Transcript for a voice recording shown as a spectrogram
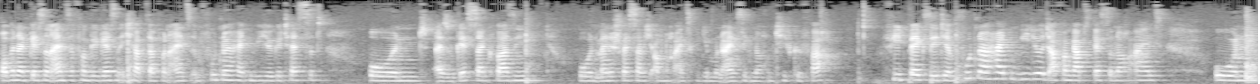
Robin hat gestern eins davon gegessen. Ich habe davon eins im Food-Neuheiten-Video getestet und, also gestern quasi und meine Schwester habe ich auch noch eins gegeben und eins liegt noch im Tiefkühlfach. Feedback seht ihr im Food-Neuheiten-Video. Davon gab es gestern noch eins. Und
